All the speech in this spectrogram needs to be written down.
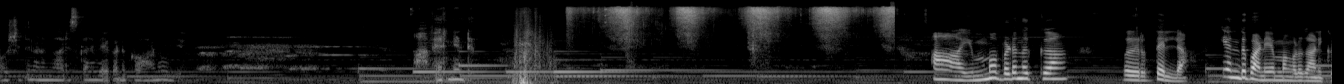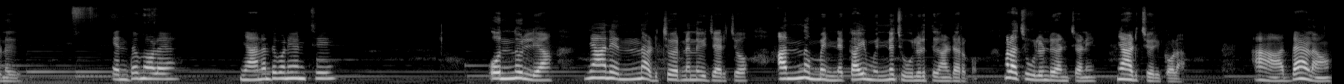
ആവശ്യത്തിനാണെങ്കിൽ ആരിസ്കാനെ വേഗം കാണൂല ആ വരുന്നുണ്ട്. ആ ഇമ്മ ഇവിടെ നിൽക്കുക. വെറുതെ അല്ല. എന്ത് പണിയമ്മ നിങ്ങൾ കാണിക്കണത്? എന്താ മോളെ? ഞാനെന്ത് പണി കാണിച്ച് ഒന്നുമില്ല. ഞാൻ എന്ന് അടിച്ചു വരണമെന്ന് വിചാരിച്ചോ അന്ന് ഉമ്മ എന്നെക്കായി മുന്നേ ചൂലെടുത്ത് കാണ്ട് ഇറങ്ങും നിങ്ങൾ ആ ചൂലുണ്ട് കാണിച്ചാണേ ഞാൻ അടിച്ചു വരിക്കോളാം. ആ അതാണോ?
